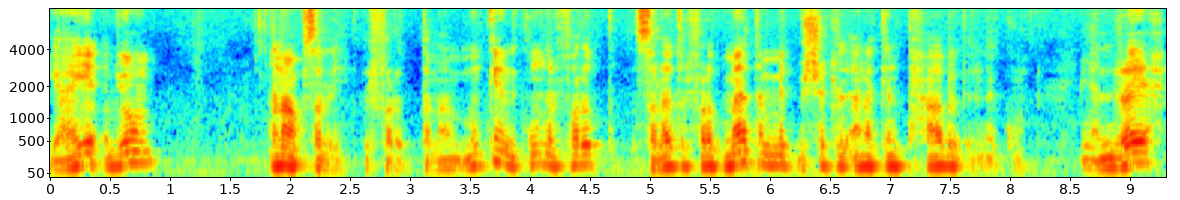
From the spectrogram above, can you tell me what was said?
يعني اليوم أنا عم بصلي الفرض تمام؟ ممكن يكون الفرض صلاة الفرض ما تمت بالشكل أنا كنت حابب إنه يكون. يعني رايح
